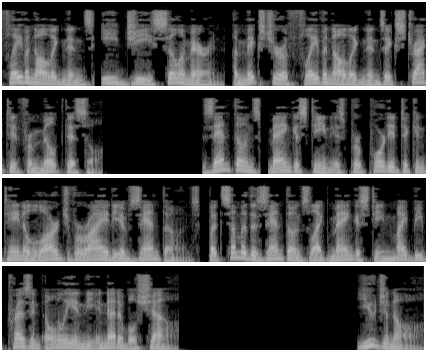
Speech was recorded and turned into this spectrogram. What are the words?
Flavonolignans, e.g. silymarin, a mixture of flavonolignans extracted from milk thistle. Xanthones – Mangosteen is purported to contain a large variety of xanthones, but some of the xanthones like mangostin might be present only in the inedible shell. Eugenol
